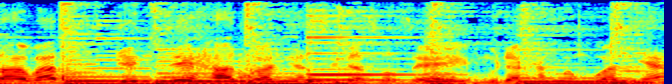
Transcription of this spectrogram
Sahabat, genje haruannya sudah selesai. Mudah kan membuatnya?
